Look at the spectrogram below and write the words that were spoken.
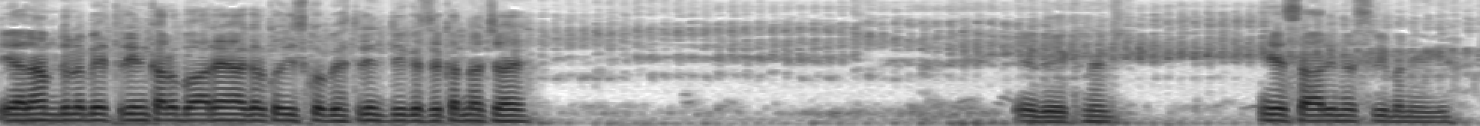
ये अलहमदिल्ला बेहतरीन कारोबार है, अगर कोई इसको बेहतरीन तरीके से करना चाहे। ये देखना ये सारी नर्सरी बनी हुई है।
